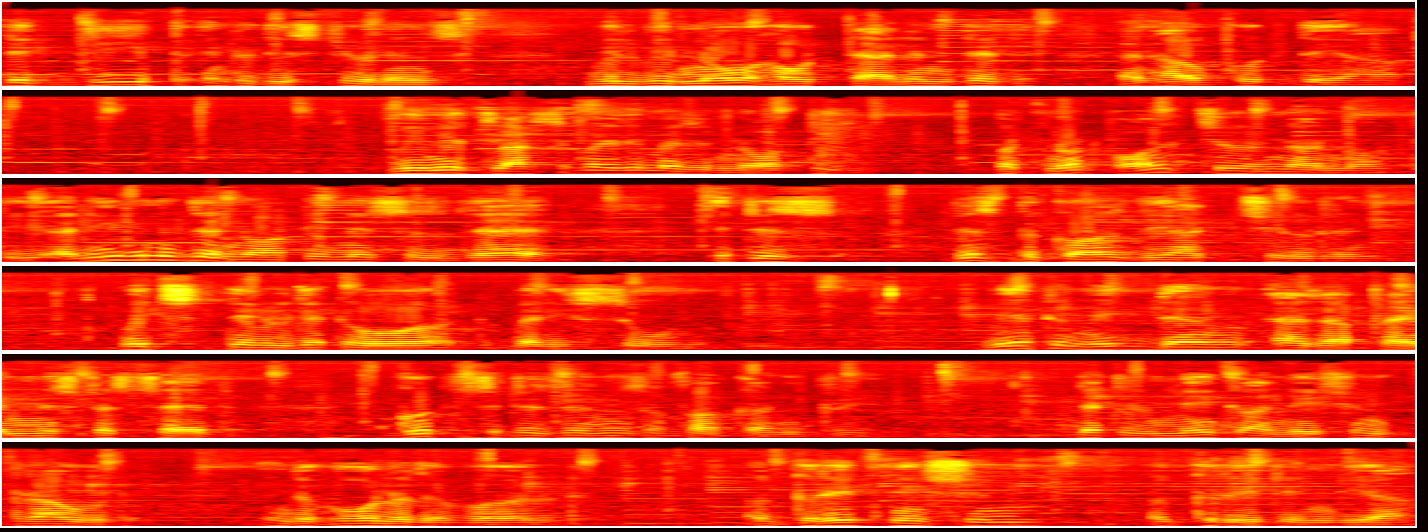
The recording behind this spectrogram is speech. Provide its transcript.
dig deep into these students will we know how talented and how good they are. We may classify them as naughty, but not all children are naughty. And even if their naughtiness is there, it is just because they are children, which they will get over very soon. We have to make them, as our Prime Minister said, good citizens of our country that will make our nation proud in the whole of the world. A great nation, a great India.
